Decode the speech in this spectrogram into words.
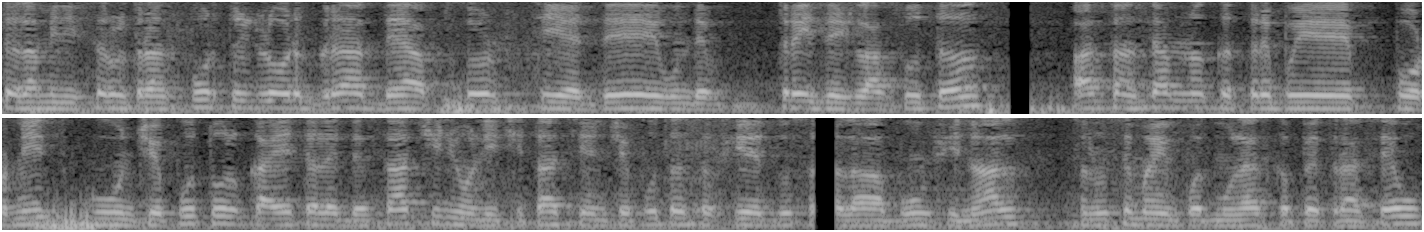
multe la Ministerul Transporturilor, grad de absorpție de unde 30%. Asta înseamnă că trebuie pornit cu începutul, caietele de sarcini, o licitație începută să fie dusă la bun final, să nu se mai împotmolească pe traseu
